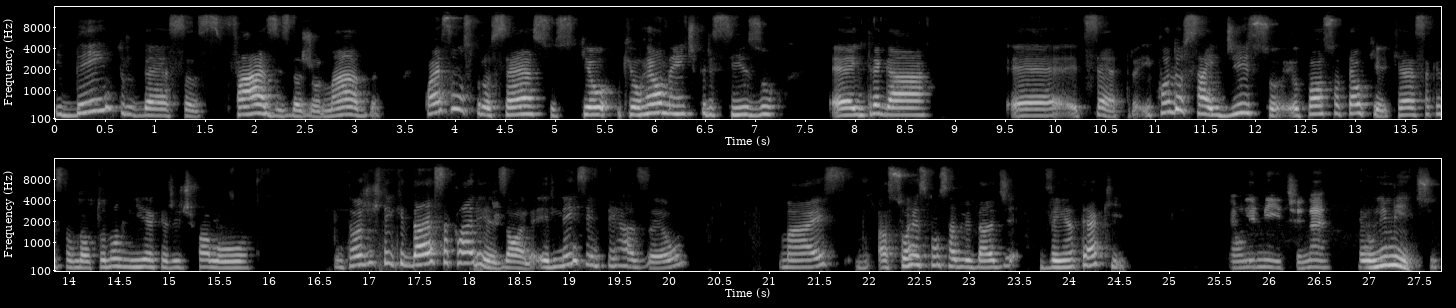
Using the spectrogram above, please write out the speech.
E dentro dessas fases da jornada, quais são os processos que eu, que eu realmente preciso é, entregar, é, etc. E quando eu sair disso, eu posso até o quê? Que é essa questão da autonomia que a gente falou. Então, a gente tem que dar essa clareza. Olha, ele nem sempre tem razão, mas a sua responsabilidade vem até aqui. É um limite, né? Tem um limite.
